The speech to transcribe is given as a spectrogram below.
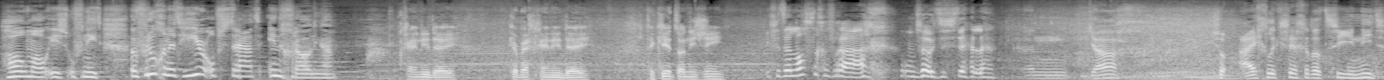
homo is of niet? We vroegen het hier op straat in Groningen. Geen idee. Ik heb echt geen idee. Dat kun je het dan niet zien. Ik vind het een lastige vraag om zo te stellen. En ja, ik zou eigenlijk zeggen dat zie je niet.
